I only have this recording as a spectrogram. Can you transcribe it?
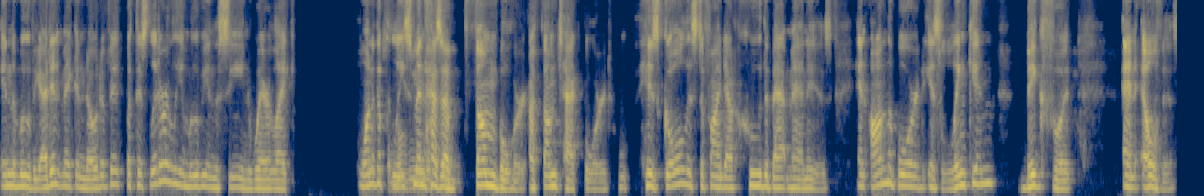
in the movie. I didn't make a note of it, but there's literally a movie in the scene where like one of the There's a movie in policemen has a thumb board, a thumbtack board. His goal is to find out who the Batman is. And on the board is Lincoln, Bigfoot, and Elvis.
